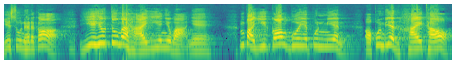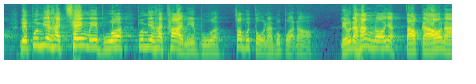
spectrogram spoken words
เยซูเนี่ยก็ยี่หิวตู้มาหายยี่เนี่ยว่าเนี่ยมันป่ายี่กองบัวยี่ปุ่นเมียนอ๋อปุ่นเมียนหายเท้าเหลือปุ่นเมียนหายเชงไม่บัวปุ่นเมียนหายทายไม่บัว ซ่อมบุโตนะบุปวดเนาะเหลวนะหั่งนอเนี่ยตาเกานะ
